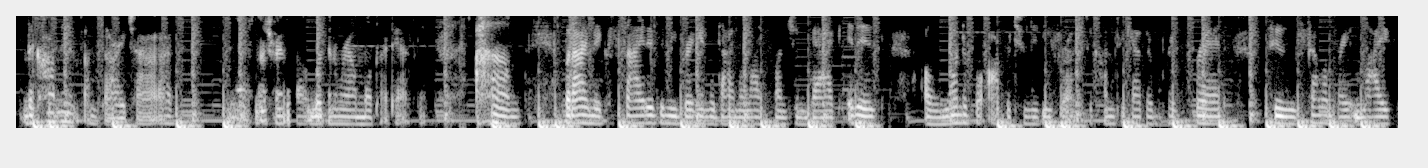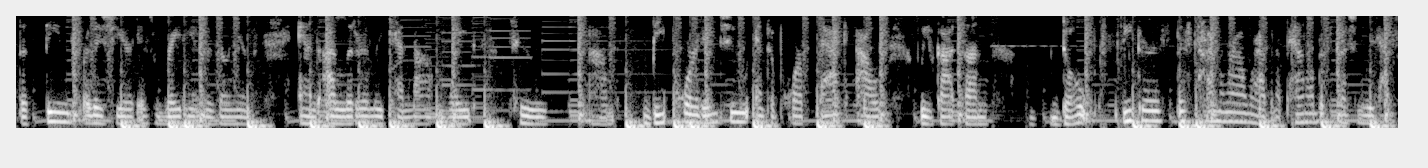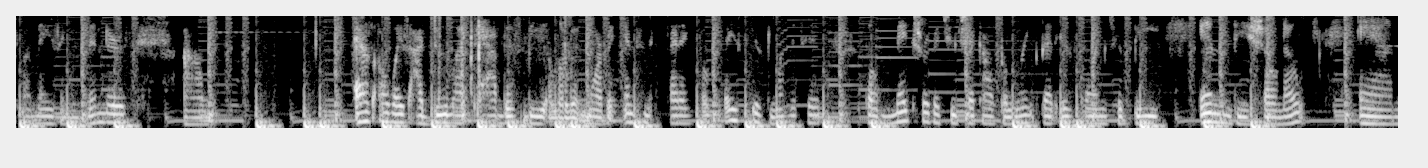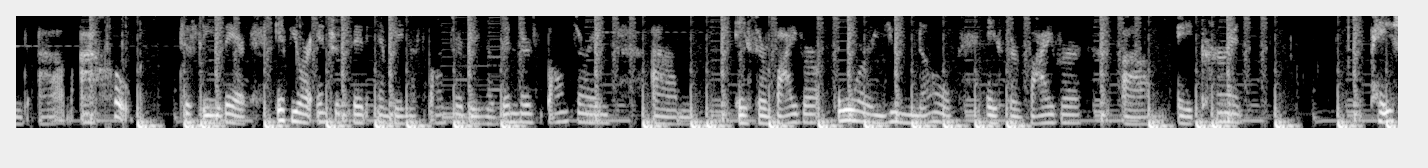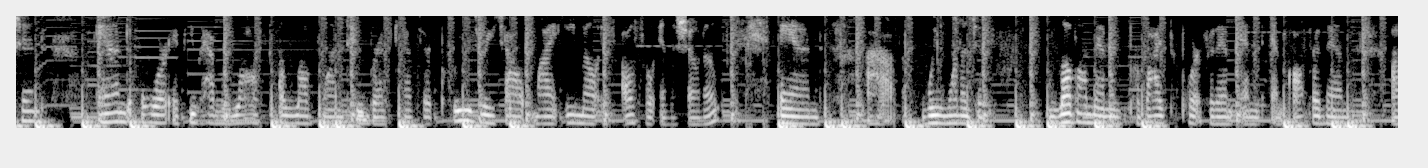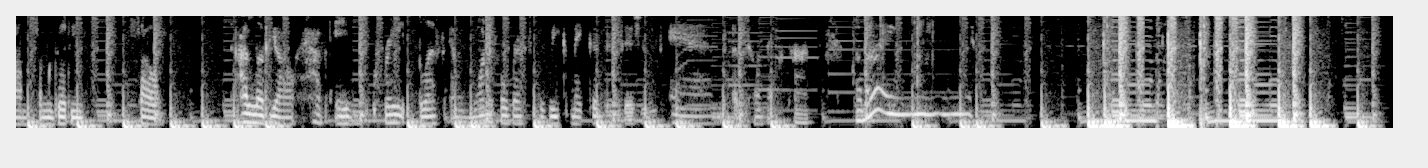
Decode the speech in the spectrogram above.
the comments. I'm sorry, child. I've my train of looking around multitasking. Um, but I'm excited to be bringing the Diamond Life Luncheon back. It is a wonderful opportunity for us to come together, break bread, to celebrate life. The theme for this year is radiant resilience, and I literally cannot wait to um, be poured into and to pour back out. We've got some dope speakers this time around. We're having a panel discussion. We've had some amazing vendors. As always, I do like to have this be a little bit more of an intimate setting, so space is limited. So make sure that you check out the link that is going to be in the show notes, and um, I hope to see you there. If you are interested in being a sponsor, being a vendor, sponsoring um, a survivor, or you know a survivor, um, a current patient and or if you have lost a loved one to breast cancer please reach out. My email is also in the show notes. And uh, we want to just love on them and provide support for them and, and offer them um, some goodies. So i love y'all. Have a great blessed and wonderful rest of the week. Make good decisions. And until next time bye bye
